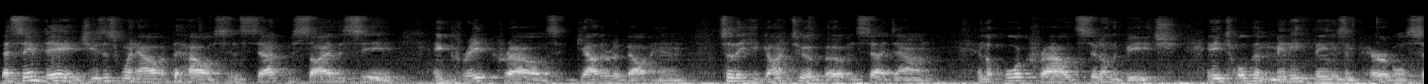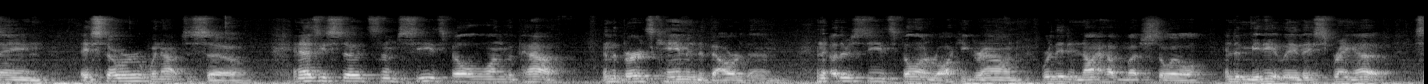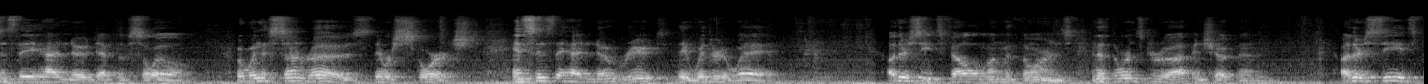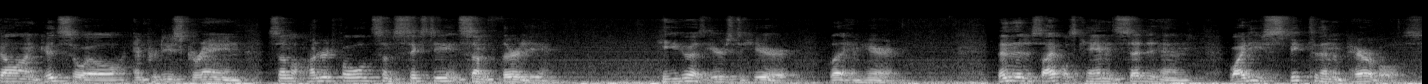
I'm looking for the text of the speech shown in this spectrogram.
That same day, Jesus went out of the house and sat beside the sea, and great crowds gathered about him so that he got into a boat and sat down. And the whole crowd stood on the beach. And he told them many things in parables, saying, A sower went out to sow. And as he sowed, some seeds fell along the path, and the birds came and devoured them. And other seeds fell on rocky ground where they did not have much soil, and immediately they sprang up, since they had no depth of soil. But when the sun rose, they were scorched, and since they had no root, they withered away. Other seeds fell among the thorns, and the thorns grew up and choked them. Other seeds fell on good soil and produced grain, some a hundredfold, some sixty, and some thirty. He who has ears to hear, let him hear. Then the disciples came and said to him, Why do you speak to them in parables?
